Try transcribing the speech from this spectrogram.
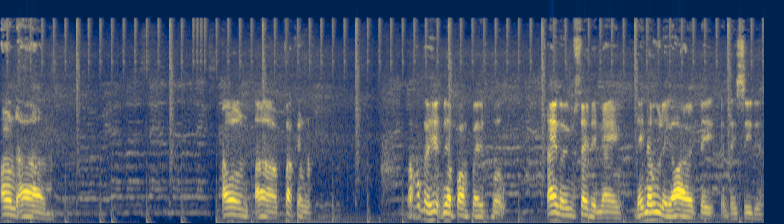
On um on uh fucking motherfucker hit me up on Facebook. I ain't gonna even say their name. They know who they are if they if they see this.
